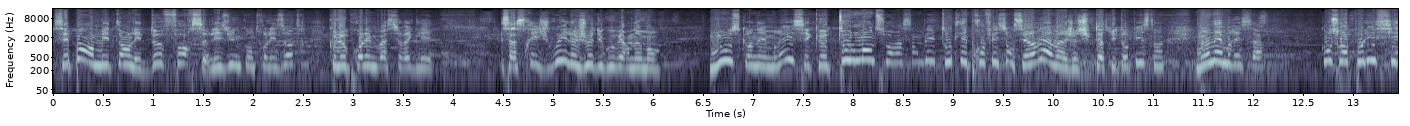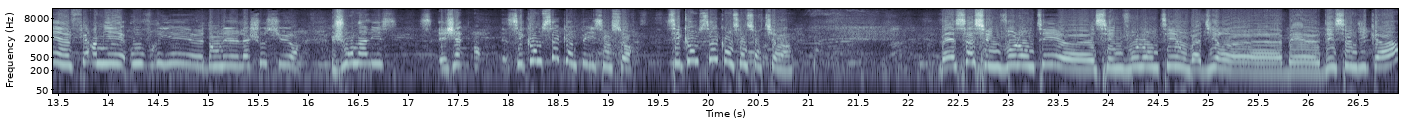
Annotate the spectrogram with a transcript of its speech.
C'est pas en mettant les deux forces les unes contre les autres que le problème va se régler. Ça serait jouer le jeu du gouvernement. Nous, ce qu'on aimerait, c'est que tout le monde soit rassemblé, toutes les professions. C'est un rêve, hein, je suis peut-être utopiste, hein, mais on aimerait ça. Qu'on soit policier, infirmier, ouvrier euh, dans la chaussure, journaliste, c'est comme ça qu'un pays s'en sort. C'est comme ça qu'on s'en sortira. Ben ça c'est une volonté, euh, c'est une volonté, on va dire, euh, ben, des syndicats,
